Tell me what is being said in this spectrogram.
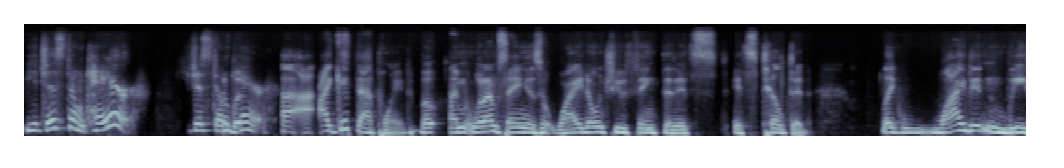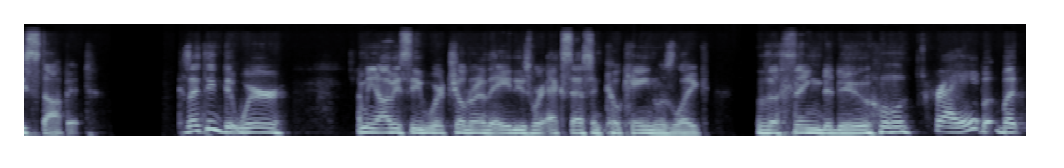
you just don't care. You just don't no, care. I, I, get that point, but I'm what I'm saying is why don't you think that it's it's tilted? like why didn't we stop it because i think that we're i mean obviously we're children of the 80s where excess and cocaine was like the thing to do right but but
